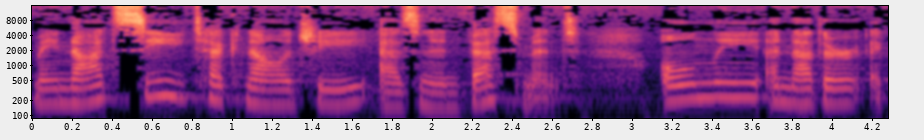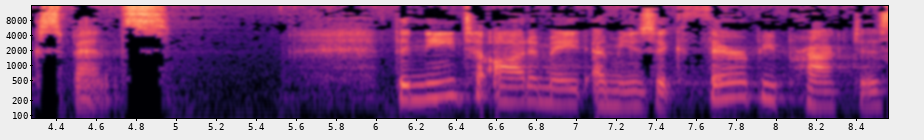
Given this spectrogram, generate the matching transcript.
may not see technology as an investment, only another expense. The need to automate a music therapy practice,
